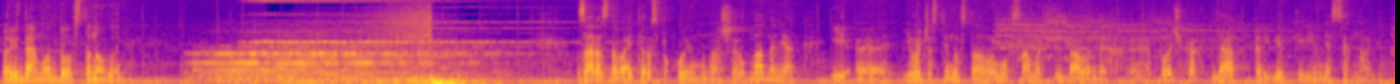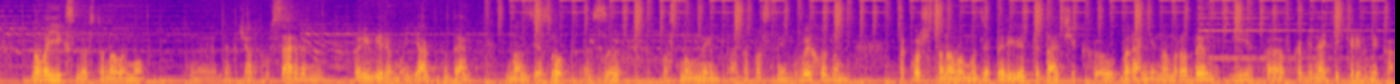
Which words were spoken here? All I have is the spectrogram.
Перейдемо до встановлення. Зараз давайте розпакуємо наше обладнання і е, його частину встановимо в самих віддалених е, точках для перевірки рівня сигналів. Nova X ми встановимо е, для початку в серверні, перевіримо, як буде у нас зв'язок з основним та запасним виходом. Також встановимо для перевірки датчик вбиральні номер 1 і е, в кабінеті керівника.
